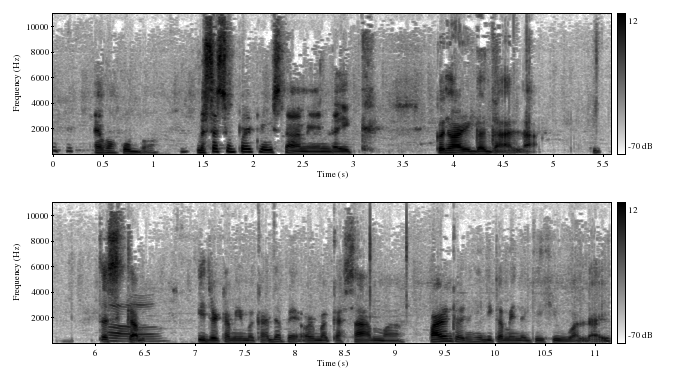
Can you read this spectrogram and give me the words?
ewan ko ba, basta super close namin, like, kunwari gagala. Tapos, ka- either kami magkadabi or magkasama. Parang ganun, hindi kami naghihiwalay.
